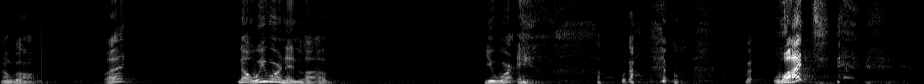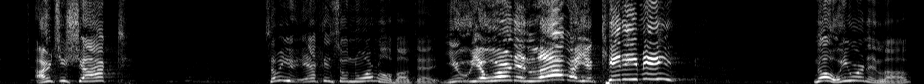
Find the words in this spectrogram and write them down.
I'm going, What? No, we weren't in love. You weren't. what? Aren't you shocked? Some of you acting so normal about that. You, you weren't in love? Are you kidding me? No, we weren't in love.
